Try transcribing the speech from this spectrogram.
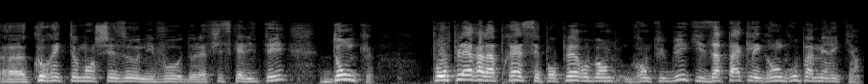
euh, correctement chez eux au niveau de la fiscalité. Donc, pour plaire à la presse et pour plaire au grand public, ils attaquent les grands groupes américains.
